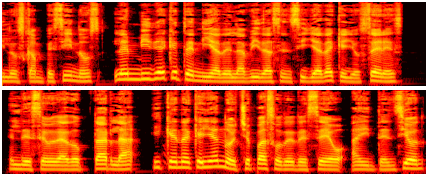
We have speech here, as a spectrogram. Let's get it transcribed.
y los campesinos, la envidia que tenía de la vida sencilla de aquellos seres, el deseo de adoptarla, y que en aquella noche pasó de deseo a intención,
